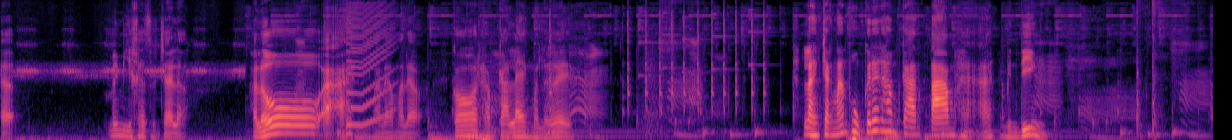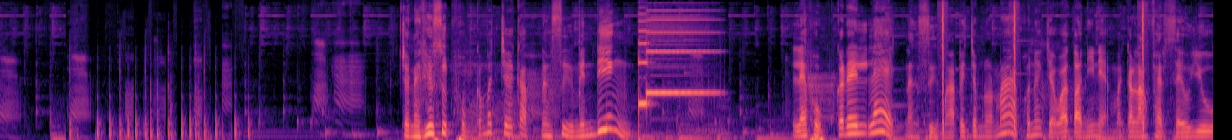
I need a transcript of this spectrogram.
เออไม่มีใครสนใจเหรอ ฮัลโหล อะมาแล้วมาแล้ว ก็ทำการแลกมาเลย หลังจากนั้นผมก็ได้ทำการตามหาเมนดิ้งจนในที่สุดผมก็มาเจอกับหนังสือเมนดิ้งและผมก็ได้แลกหนังสือมาเป็นจำนวนมาก เพราะเนื่องจากว่าตอนนี้เนี่ยมันกำลังแฟลชเซลล์อยู่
